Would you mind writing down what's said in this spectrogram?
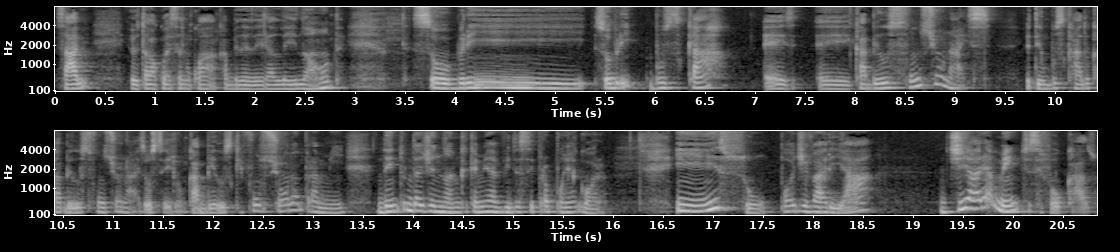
sabe? Eu estava conversando com a cabeleireira Leila ontem sobre sobre buscar é, é, cabelos funcionais. Eu tenho buscado cabelos funcionais ou seja cabelos que funcionam para mim dentro da dinâmica que a minha vida se propõe agora. E isso pode variar diariamente, se for o caso.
